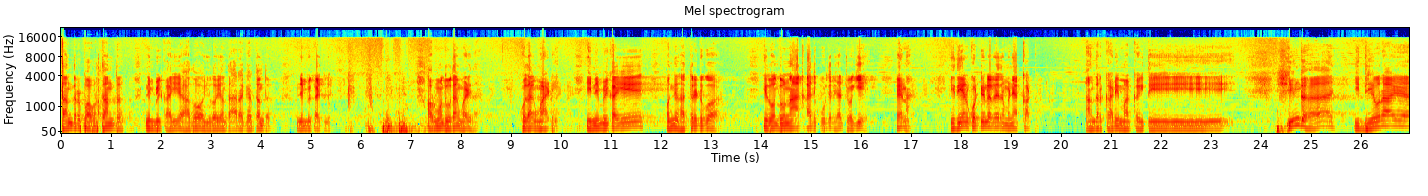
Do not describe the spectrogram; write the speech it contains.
ತಂದ್ರಪ್ಪ ಅವ್ರು ತಂದು ನಿಂಬೆಕಾಯಿ ಅದೋ ಇದೋ ಅಂತ ಆರೋಗ್ಯ ತಂದು ನಿಂಬೆಕಾಯಿ ತಿಂದು ಅವ್ರ ಮುಂದೆ ಊದಂಗೆ ಮಾಡಿದ. ಊದಂಗೆ ಮಾಡಿ. ಈ ನಿಂಬೆಕಾಯಿ ಒಂದಿನ ಹತ್ತು ಇಟ್ಕೋ. ಇದೊಂದು ನಾಲ್ಕು ಹಾದಿ ಕೂಡ್ದಲ್ಲಿ ಹೆಚ್ಚು ಹೋಗಿ. ಏನ? ಇದೇನು ಕೊಟ್ಟಿಲ್ಲ ಇದ್ರ ಮನ್ಯಾಗ ಕಟ್ಟು ಅಂದ್ರೆ ಕಡಿಮೆ ಆಕೈತಿ. ಹಿಂಗೆ ಈ ದೇವರಾಯ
